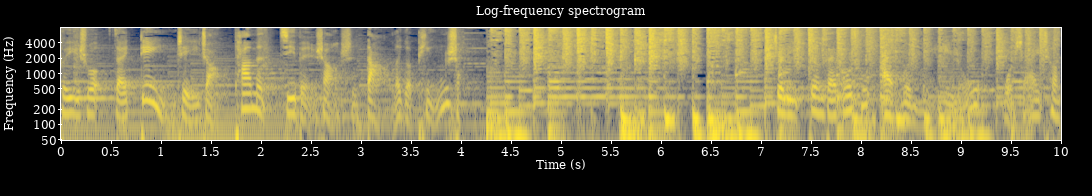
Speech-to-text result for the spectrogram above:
可以说在电影这一仗，他们基本上是打了个平手。这里正在播出《爱问每日人物》，我是爱成，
